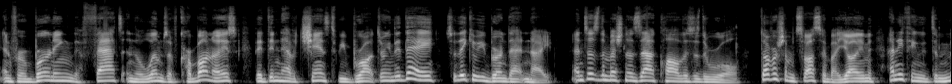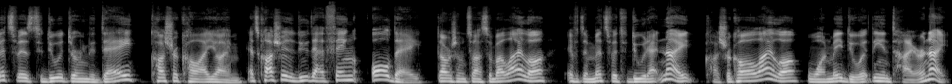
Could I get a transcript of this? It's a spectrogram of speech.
and for burning the fats and the limbs of korbanos that didn't have a chance to be brought during the day, so they can be burned at night. And says the Mishnah Zaklal, this is the rule. Anything that the mitzvah is to do it during the day, kosher kol. It's kosher to do that thing all day. If it's a mitzvah to do it at night, kosher kol one may do it the entire night.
